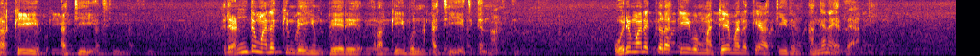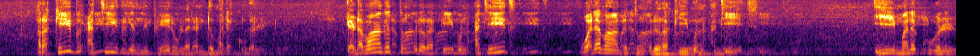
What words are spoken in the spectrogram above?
റക്കീബ് അതീദ് രണ്ട് മലക്കിന്റെയും പേര് റക്കീബുൻ അതീദ് എന്നാണ്. ഒരു മലക്ക് റക്കീബും മറ്റേ മലക്ക് അതീദും അങ്ങനെയല്ല. റക്കീബ് അതീദ് എന്ന് പേരുള്ള രണ്ട് മലക്കുകൾ. ഇടഭാഗത്തും ഒരു റക്കീബുൻ അതീദ് വലഭാഗത്തും ഒരു റക്കീബുൻ അതീദ്. ഈ മലക്കുകൾ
